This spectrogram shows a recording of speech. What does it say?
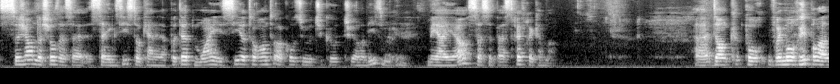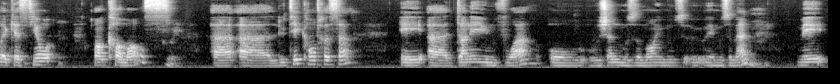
ce genre de choses, ça, ça existe au Canada. Peut-être moins ici à Toronto à cause du multiculturalisme, mais ailleurs, ça se passe très fréquemment. Euh, donc, pour vraiment répondre à la question, on commence à, à, lutter contre ça et à donner une voix aux, jeunes musulmans et, musulmanes. Mhm. Mais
